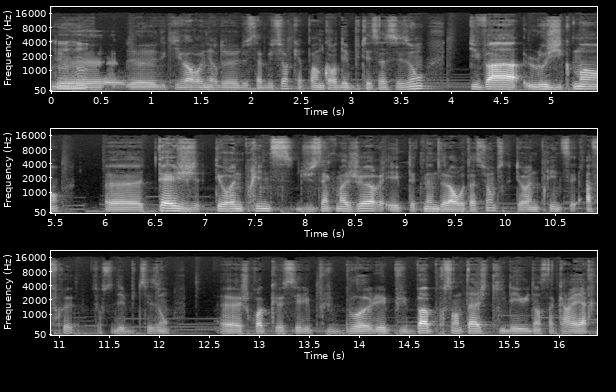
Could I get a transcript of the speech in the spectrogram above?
de- de- qui va revenir de, sa blessure, qui n'a pas encore débuté sa saison, qui va logiquement euh, tège Théorène Prince du 5 majeur et peut-être même de la rotation, parce que Théorène Prince est affreux sur ce début de saison. Euh, je crois que c'est les plus, beaux- les plus bas pourcentages qu'il ait eu dans sa carrière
